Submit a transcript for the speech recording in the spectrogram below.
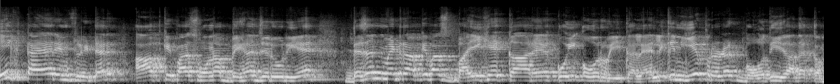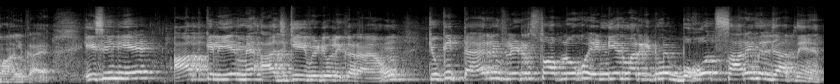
एक टायर इन्फ्लेटर आपके पास होना बेहद ज़रूरी है। डजेंट मैटर आपके पास बाइक है कार है, कोई और व्हीकल है, लेकिन ये प्रोडक्ट बहुत ही ज़्यादा कमाल का है। इसीलिए आपके लिए मैं आज की वीडियो लेकर आया हूँ, क्योंकि टायर इन्फ्लेटर्स तो आप लोगों को इंडियन मार्केट में बहुत सारे मिल जाते हैं।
